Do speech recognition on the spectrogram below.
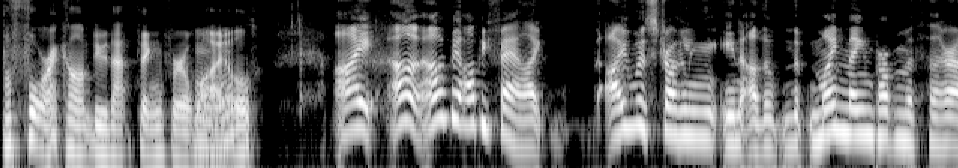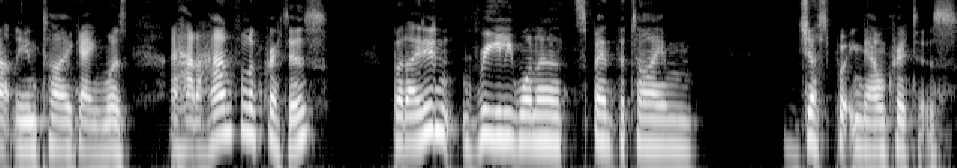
before I can't do that thing for a mm-hmm. while. I I'll, I'll be I'll be fair. Like I was struggling in other. My main problem throughout the entire game was I had a handful of critters, but I didn't really want to spend the time just putting down critters,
